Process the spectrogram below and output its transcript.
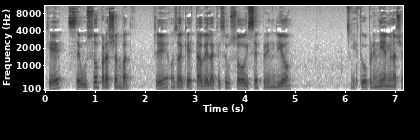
que se usó para Shabbat. ¿Sí? O sea que esta vela que se usó y se prendió y estuvo prendida en Menashe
